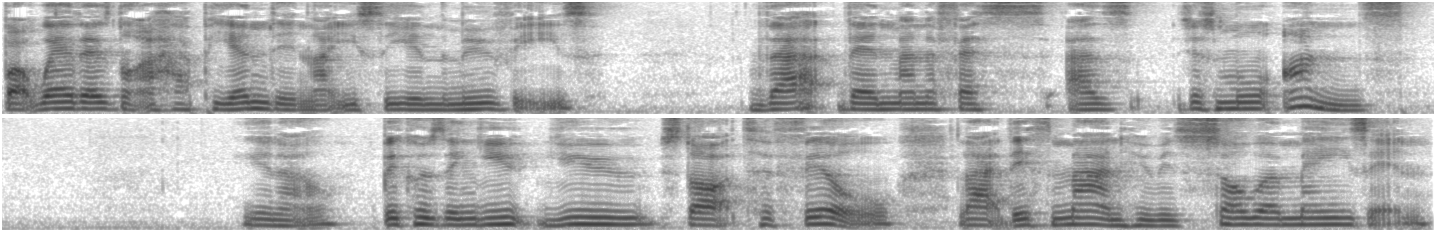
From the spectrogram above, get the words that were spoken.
but where there's not a happy ending like you see in the movies that then manifests as just more uns you know? Because then you you start to feel like this man who is so amazing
